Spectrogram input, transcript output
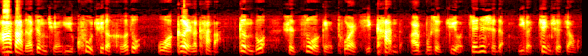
阿萨德政权与库区的合作，我个人的看法更多是做给土耳其看的，而不是具有真实的一个震慑效果。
